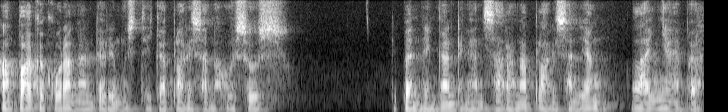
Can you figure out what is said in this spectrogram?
Apa kekurangan dari mustika pelarisan khusus dibandingkan dengan sarana pelarisan yang lainnya, Bah?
